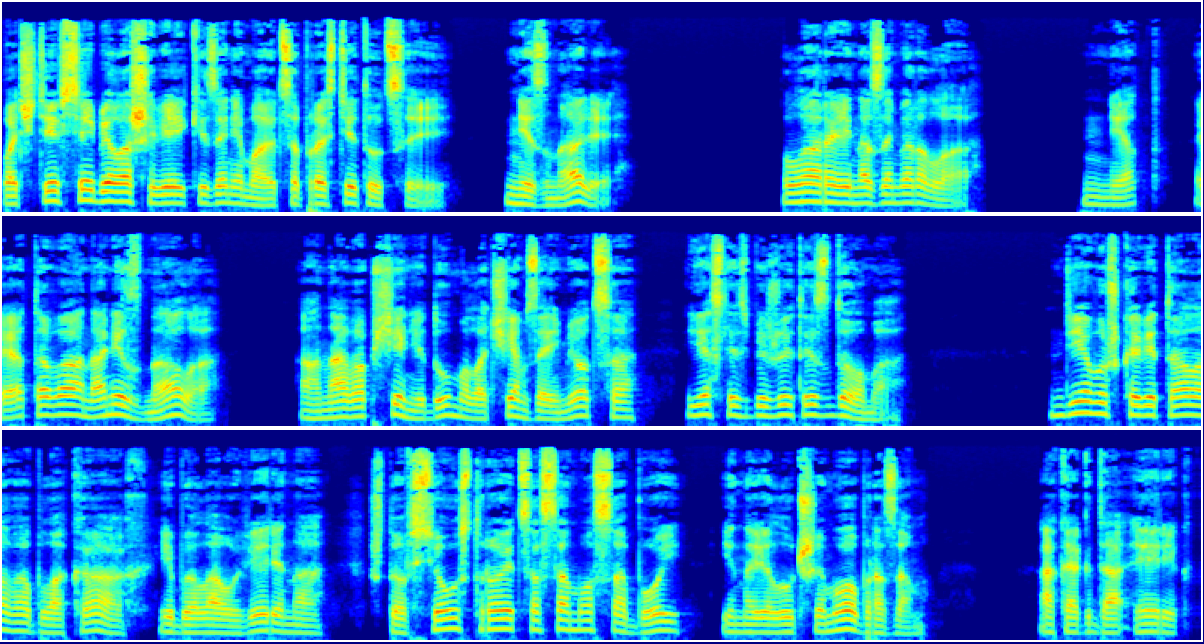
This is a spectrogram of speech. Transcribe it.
Почти все белошвейки занимаются проституцией. Не знали? Лорейна замерла. Нет, этого она не знала. Она вообще не думала, чем займется, если сбежит из дома. Девушка витала в облаках и была уверена, что все устроится само собой и наилучшим образом. А когда Эрик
